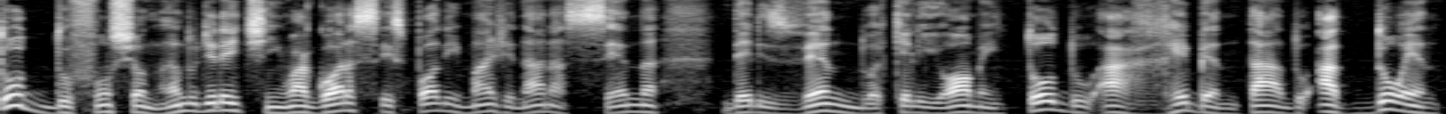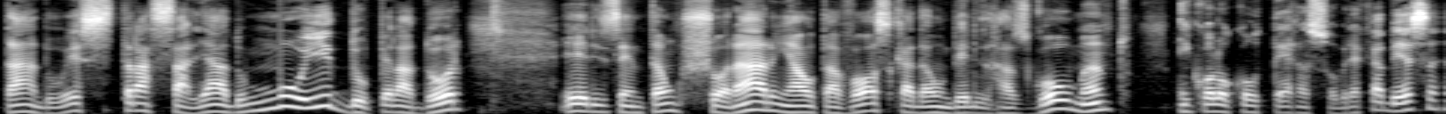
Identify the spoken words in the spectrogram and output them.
tudo funcionando direitinho. Agora vocês podem imaginar a cena deles vendo aquele homem todo arrebentado, adoentado, estraçalhado, moído pela dor. Eles então choraram em alta voz, cada um deles rasgou o manto e colocou terra sobre a cabeça,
